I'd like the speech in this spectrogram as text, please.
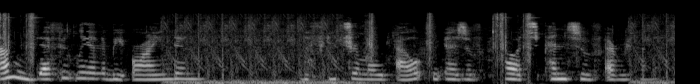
I'm definitely going to be grinding the future mode out because of how expensive everything is.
